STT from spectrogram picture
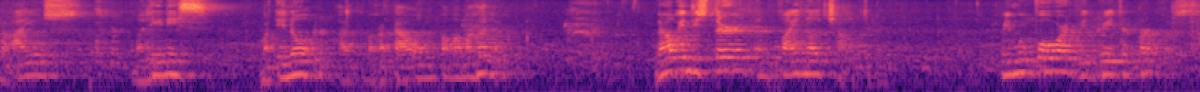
Maayos, malinis, matino, at makataong pamamahala. Now in this third and final chapter, we move forward with greater purpose.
